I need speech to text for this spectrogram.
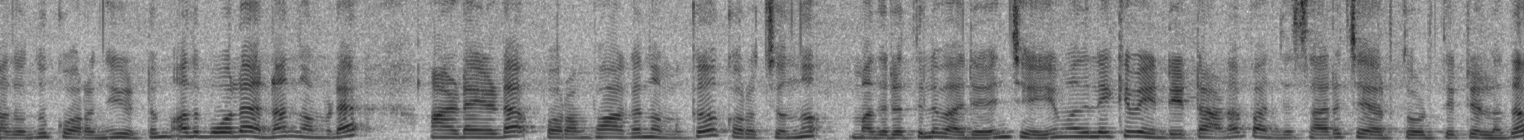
അതൊന്ന് കുറഞ്ഞ് കിട്ടും. അതുപോലെ തന്നെ നമ്മുടെ അടയുടെ പുറം ഭാഗം നമുക്ക് കുറച്ചൊന്ന് മധുരത്തിൽ വരികയും ചെയ്യും. അതിലേക്ക് വേണ്ടിയിട്ടാണ് പഞ്ചസാര ചേർത്ത് കൊടുത്തിട്ടുള്ളത്.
